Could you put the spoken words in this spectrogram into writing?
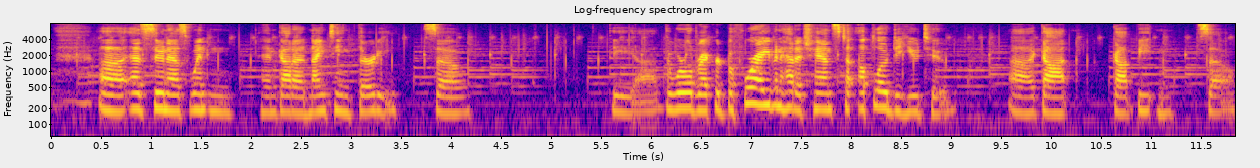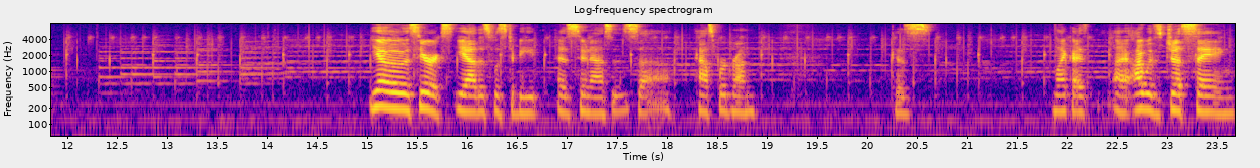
uh, as soon as Winton and got a 1930. So the uh, the world record before I even had a chance to upload to YouTube, uh, got got beaten. So. Yo, Cyrix, yeah, this was to beat as soon as his uh, password run. Because like I, I, I was just saying,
